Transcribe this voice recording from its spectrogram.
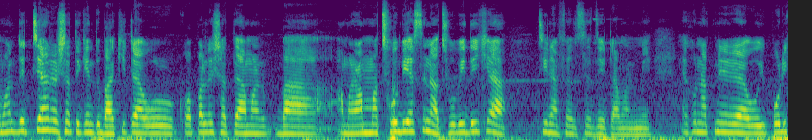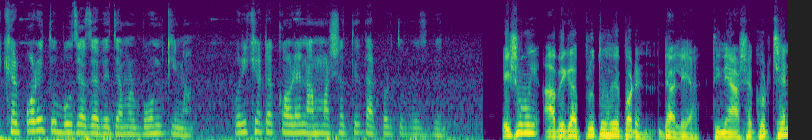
আমাদের চেহারার সাথে কিন্তু বাকিটা ওর কপালের সাথে আমার বা আমার আম্মা ছবি আছে না ছবি দেখা চিনা ফেলছে যেটা আমার মেয়ে। এখন আপনি ওই পরীক্ষার পরে তো বোঝা যাবে যে আমার বোন কিনা। পরীক্ষাটা করেন আম্মার সাথে তারপর তো বুঝবেন। এই সময় আবেগাপ্লুত হয়ে পড়েন ডালিয়া। তিনি আশা করছেন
